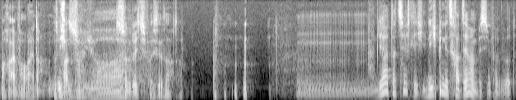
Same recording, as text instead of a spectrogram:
Mach einfach weiter. Das Ich- passt schon. ja. Ist schon richtig, was ich gesagt habe. ja, tatsächlich. Ich bin jetzt gerade selber ein bisschen verwirrt.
